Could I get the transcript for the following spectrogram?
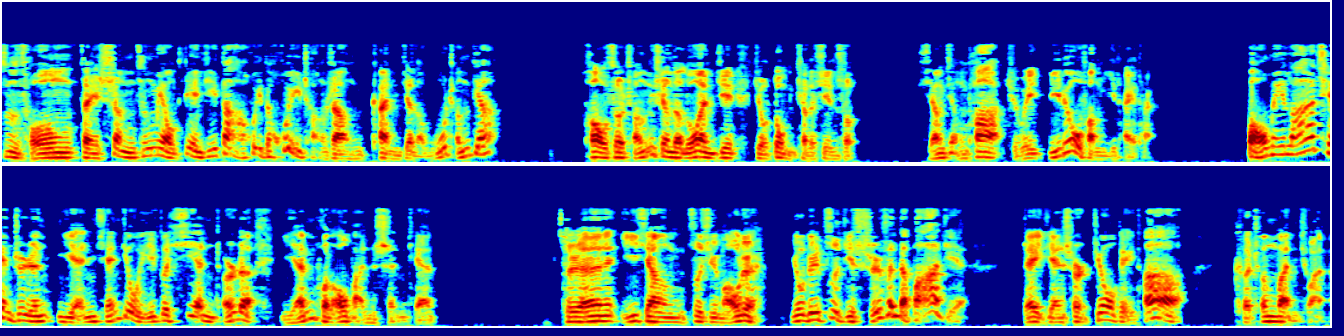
自从在圣僧庙奠基大会的会场上看见了吴成家，好色成性的罗万金就动起了心思，想将她娶为第六房姨太太。保媒拉纤之人眼前就有一个现成的盐铺老板沈田，此人一向自诩谋略，又对自己十分的巴结，这件事交给他可称万全。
